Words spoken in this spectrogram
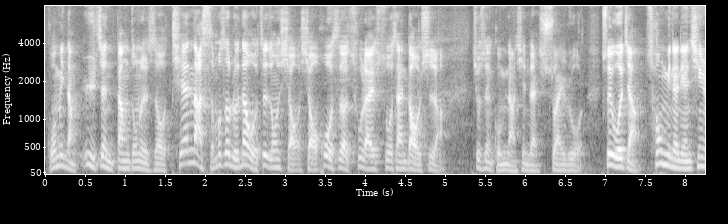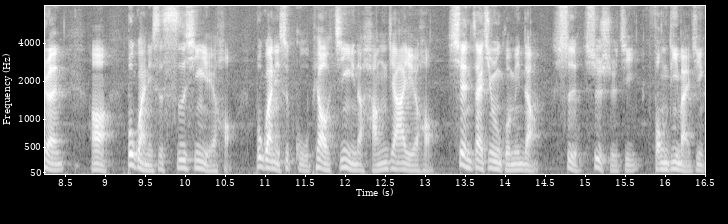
国民党日政当中的时候，天哪，什么时候轮到我这种小小货色出来说三道四啊？就是国民党现在衰弱了。所以我讲，聪明的年轻人啊，不管你是私心也好，不管你是股票经营的行家也好，现在进入国民党是是时机，逢低买进。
